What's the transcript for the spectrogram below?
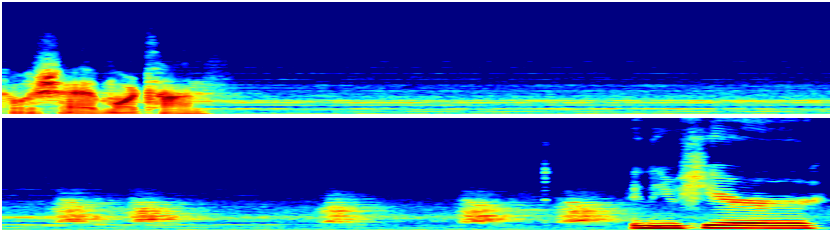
I wish I had more time. And you hear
